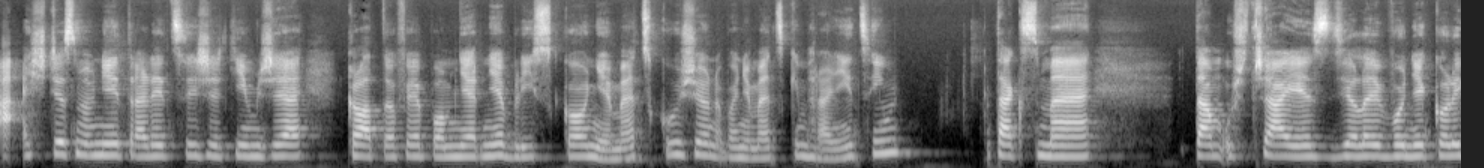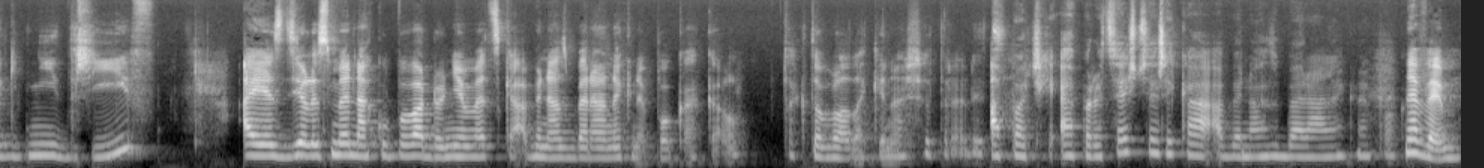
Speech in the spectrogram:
A ještě jsme měli tradici, že tím, že Klatov je poměrně blízko Německu, že, nebo německým hranicím, tak jsme tam už třeba jezdili o několik dní dřív a jezdili jsme nakupovat do Německa, aby nás beránek nepokakal. Tak to byla taky naše tradice. A počkej, a proč se ještě říká, aby nás beránek nepokakal? Nevím,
